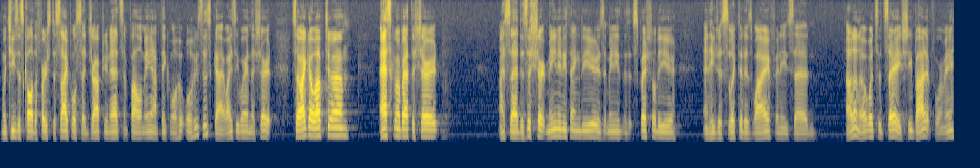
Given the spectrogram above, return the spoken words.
when Jesus called the first disciples, said, "Drop your nets and follow me." And I'm thinking, well, who, well, who's this guy? Why is he wearing this shirt? So I go up to him ask him about the shirt. I said, Does this shirt mean anything to you? Is it mean is it special to you? And he just looked at his wife and he said, I don't know, what's it say? She bought it for me.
